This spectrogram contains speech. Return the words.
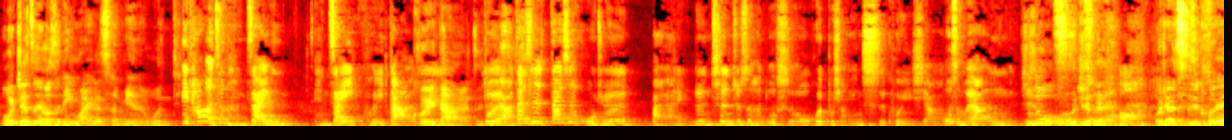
我觉得这又是另外一个层面的问题。哎、欸，他们真的很在乎。很在意亏大了，亏大了，对啊，但是但是我觉得本来人生就是很多时候会不小心吃亏一下，为什么要嗯？其实我我觉得，我觉得吃亏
